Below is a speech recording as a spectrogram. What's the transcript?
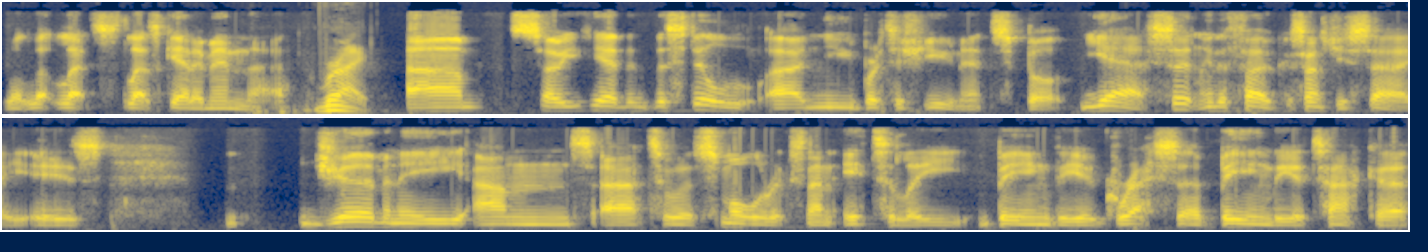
let's let's get him in there. Right. Um, so yeah, there's still uh, new British units, but yeah, certainly the focus, as you say, is Germany and uh, to a smaller extent Italy being the aggressor, being the attacker,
